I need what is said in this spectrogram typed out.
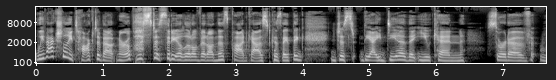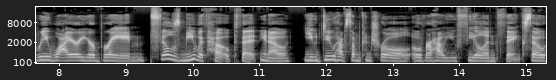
We've actually talked about neuroplasticity a little bit on this podcast because I think just the idea that you can sort of rewire your brain fills me with hope that, you know, you do have some control over how you feel and think. So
